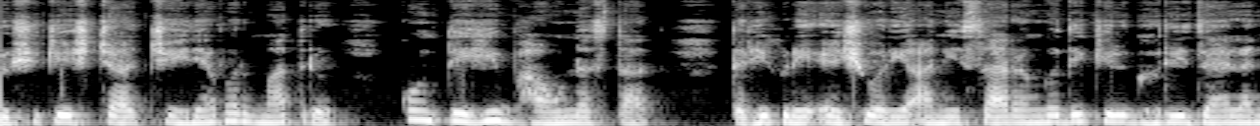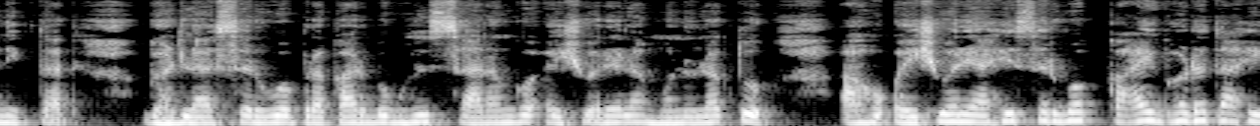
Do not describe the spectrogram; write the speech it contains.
ऋषिकेशच्या चेहऱ्यावर मात्र कोणतेही भाव नसतात. तर इकडे ऐश्वर्या आणि सारंग देखील घरी जायला निघतात. घडला सर्व प्रकार बघून सारंग ऐश्वर्याला म्हणू लागतो अहो ऐश्वर्या हे सर्व काय घडत आहे?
